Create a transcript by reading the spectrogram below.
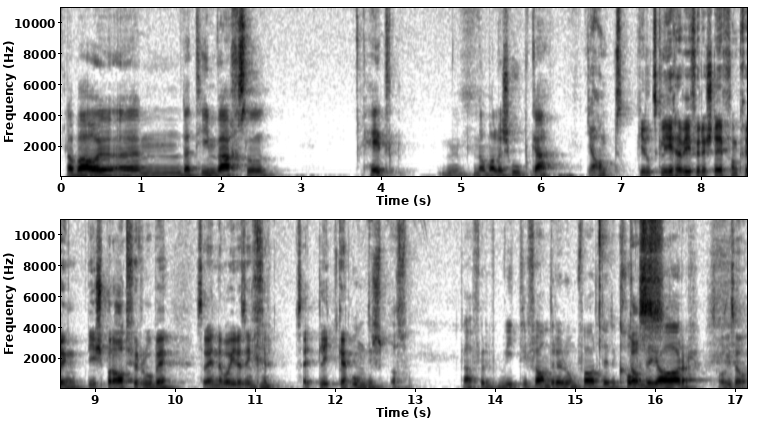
Ich glaube auch, ähm, der Teamwechsel hat nochmal einen Schub gegeben. Ja, und gilt das Gleiche wie für den Stefan Küng. Die ist parat für Roubaix. Das Rennen, das ihr sicher Mhm. Sollte liegen Und ist also, ja, für weitere Flanderer Rundfahrt in den kommenden Jahren Sowieso.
